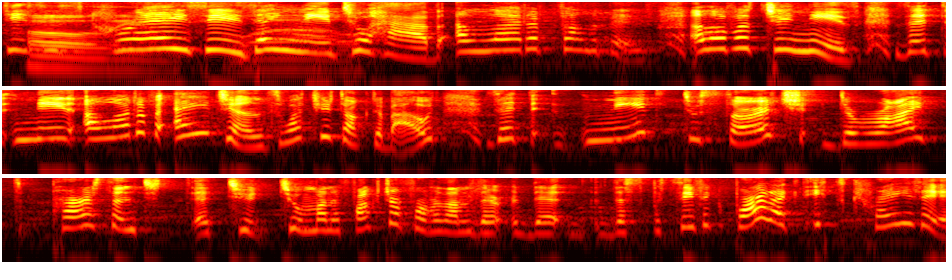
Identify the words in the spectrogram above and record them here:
This Holy is crazy. They need to have a lot of Philippines, a lot of Chinese that need a lot of agents. What you talked about that need to search the right person to, uh, to, to manufacture for them the, the, the specific product. It's crazy.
